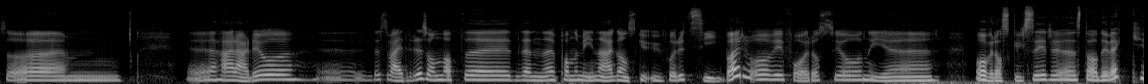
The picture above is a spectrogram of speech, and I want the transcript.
Så um, her er det jo uh, dessverre sånn at denne pandemien er ganske uforutsigbar, og vi får oss jo nye overraskelser stadig vekk.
